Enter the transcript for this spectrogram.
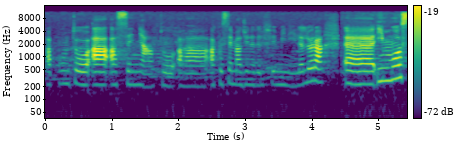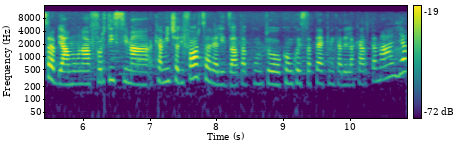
appunto ha assegnato a, a questa immagine del femminile. Allora eh, in mostra abbiamo una fortissima camicia di forza realizzata appunto con questa tecnica della carta maglia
